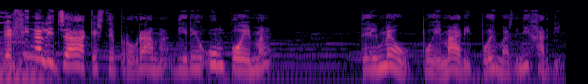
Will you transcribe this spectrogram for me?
Per finalitzar aquest programa diré un poema del meu poemari Poemes de mi jardín.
